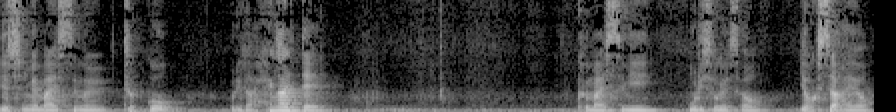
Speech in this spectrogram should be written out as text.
예수님의 말씀을 듣고 우리가 행할 때 그 말씀이 우리 속에서 역사하여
